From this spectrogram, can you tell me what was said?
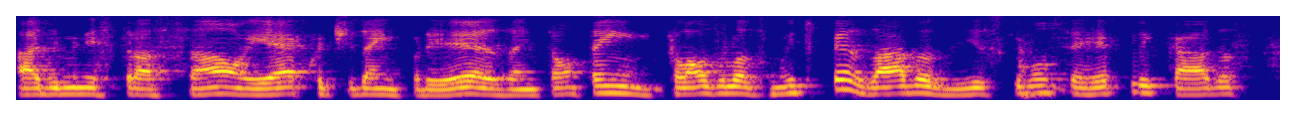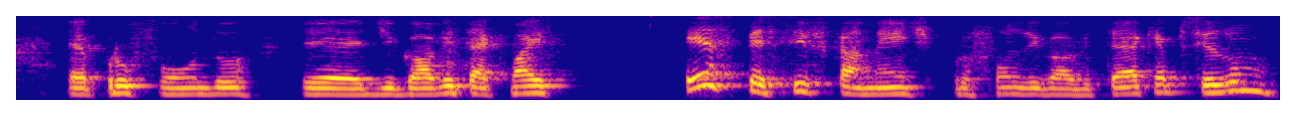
a administração e equity da empresa. Então, tem cláusulas muito pesadas disso que vão ser replicadas é, para o fundo é, de GovTech. Mas, especificamente para o fundo de GovTech, é preciso um,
